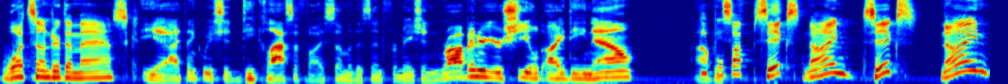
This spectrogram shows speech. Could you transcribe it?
What's Under the Mask? Yeah, I think we should declassify some of this information. Rob, enter your shield ID now. Boop. Six, nine, six, nine,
